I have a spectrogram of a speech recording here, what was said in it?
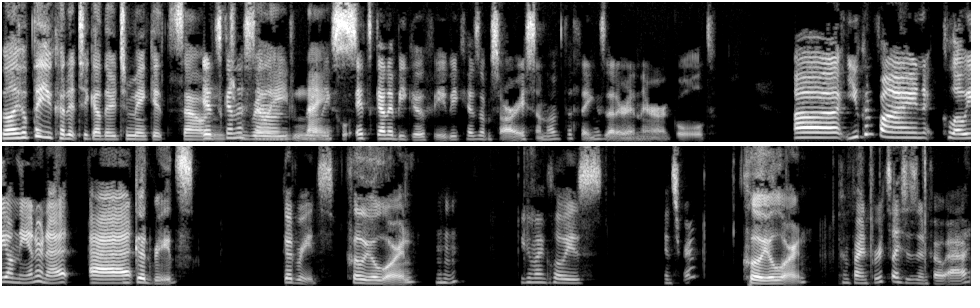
well, I hope that you cut it together to make it sound it's gonna really sound nice. really cool. It's gonna be goofy because I'm sorry, some of the things that are in there are gold. Uh, you can find Chloe on the internet at Goodreads. Goodreads. Chloe Oloren. You can find Chloe's Instagram. Chloe Oloren. You can find Fruit Slices info at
